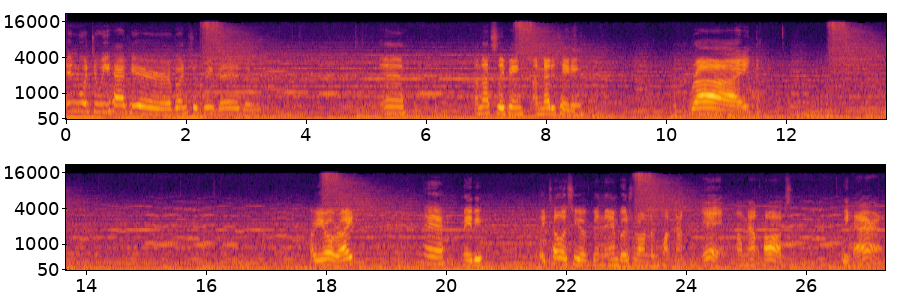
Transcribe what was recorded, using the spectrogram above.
And what do we have here? A bunch of three beds and... Eh. I'm not sleeping. I'm meditating. Right. Are you alright? Eh, maybe. They tell us you have been ambushed on the Mount, yeah, on Mount Hobs. We have.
